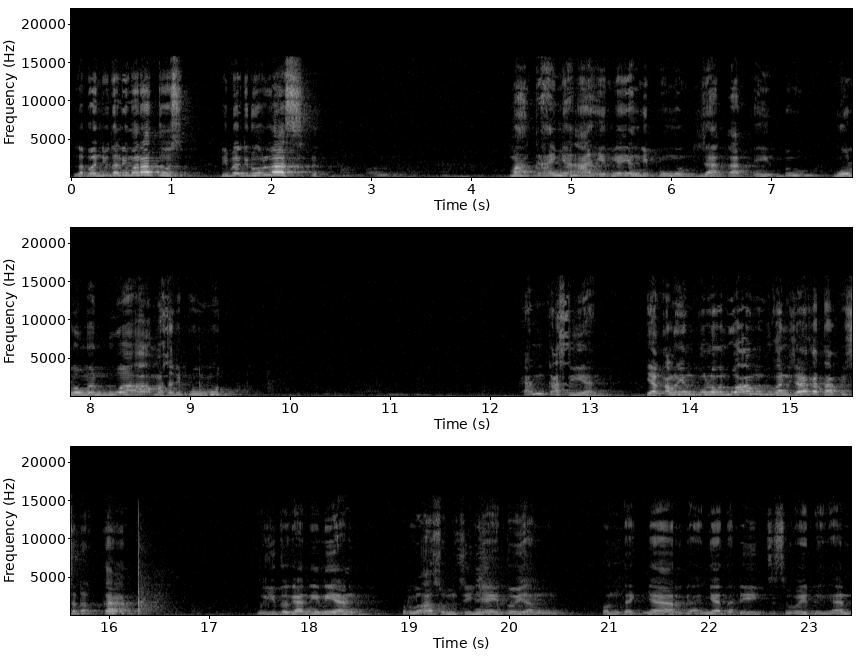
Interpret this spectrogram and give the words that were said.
8 juta 500 dibagi 12 makanya akhirnya yang dipungut zakat itu golongan 2A masa dipungut kan kasihan. Ya kalau yang golongan 2A bukan zakat tapi sedekah. Begitu kan? Ini yang perlu asumsinya itu yang konteksnya harganya tadi sesuai dengan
